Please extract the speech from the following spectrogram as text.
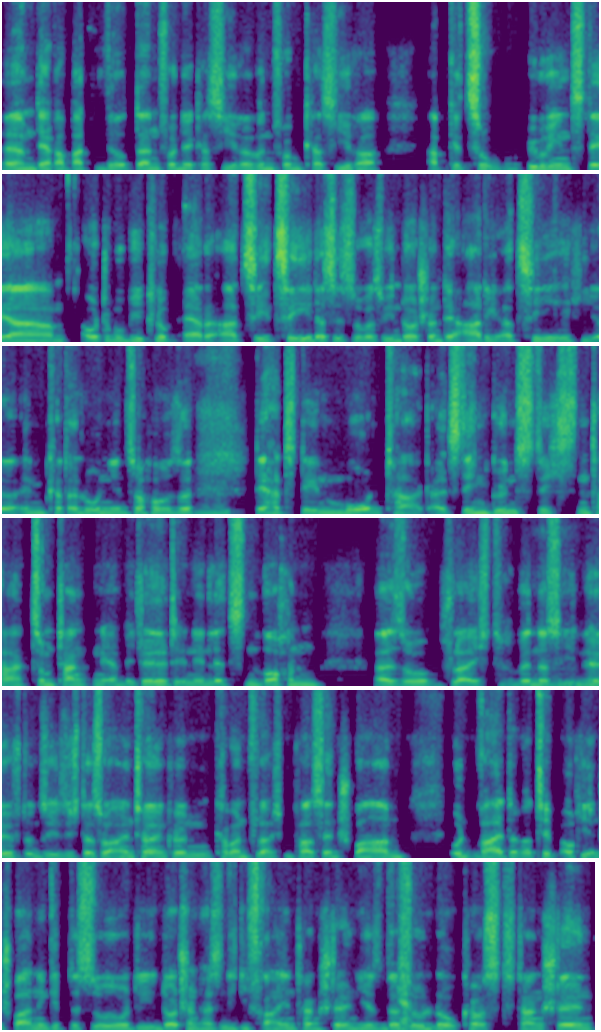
Ähm, der Rabatt wird dann von der Kassiererin, vom Kassierer abgezogen. Übrigens der Automobilclub RACC, das ist sowas wie in Deutschland der ADAC, hier in Katalonien zu Hause, mhm. der hat den Montag als den günstigsten Tag zum Tanken ermittelt in den letzten Wochen. Also vielleicht, wenn das mhm. Ihnen hilft und Sie sich das so einteilen können, kann man vielleicht ein paar Cent sparen. Und ein weiterer Tipp, auch hier in Spanien gibt es so, die in Deutschland heißen die die freien Tankstellen, hier sind das ja. so Low-Cost-Tankstellen,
